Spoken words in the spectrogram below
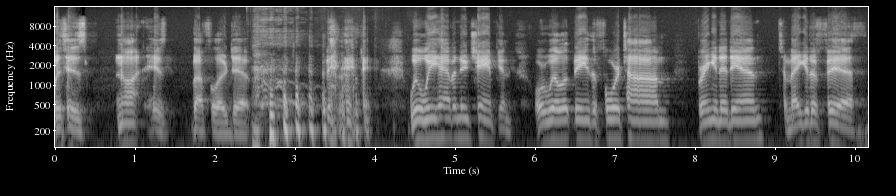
with his not his Buffalo dip. will we have a new champion, or will it be the four-time bringing it in to make it a fifth?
